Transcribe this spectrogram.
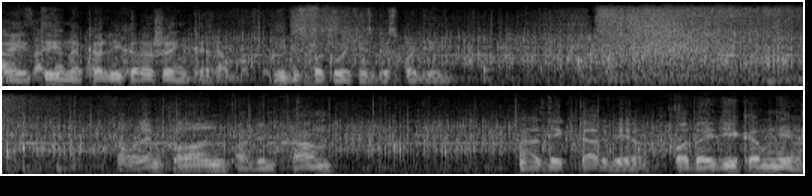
А и ты накали хорошенько. Не беспокойтесь, господин. Бил. Подойди ко мне.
